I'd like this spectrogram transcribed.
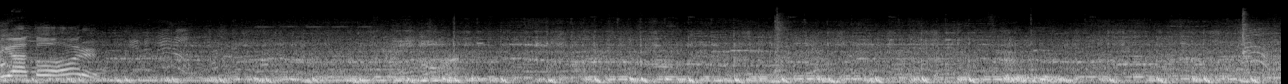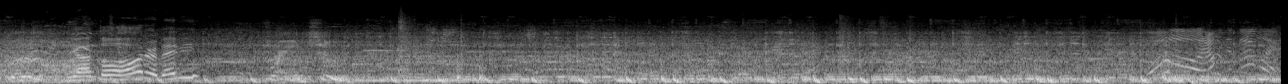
You gotta throw harder. You gotta throw harder, baby. Ooh, that was a good one.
